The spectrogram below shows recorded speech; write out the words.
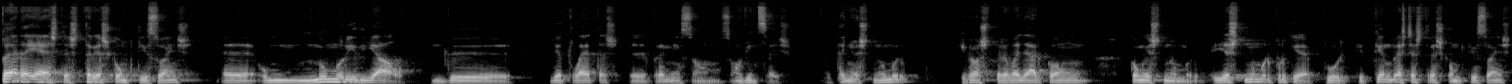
Para estas três competições, eh, o número ideal de, de atletas, eh, para mim são, são 26. Eu tenho este número e gosto de trabalhar com, com este número. E este número porquê? Porque tendo estas três competições,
